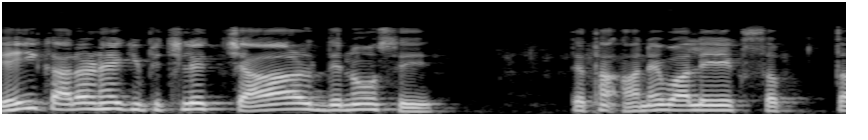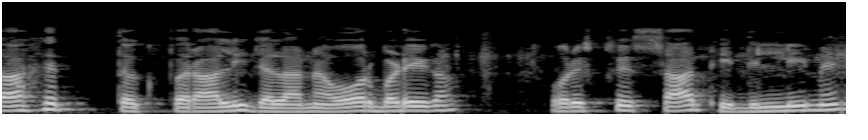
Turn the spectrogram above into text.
यही कारण है कि पिछले चार दिनों से तथा आने वाले एक सप्ताह तक पराली जलाना और बढ़ेगा और इसके साथ ही दिल्ली में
